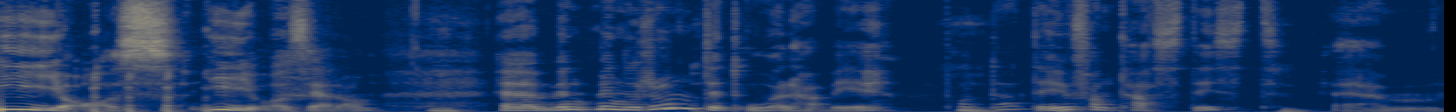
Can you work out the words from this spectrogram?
i oss. I oss är de. Eh, Men, men runt ett år har vi poddat. Det är ju fantastiskt. Ehm,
